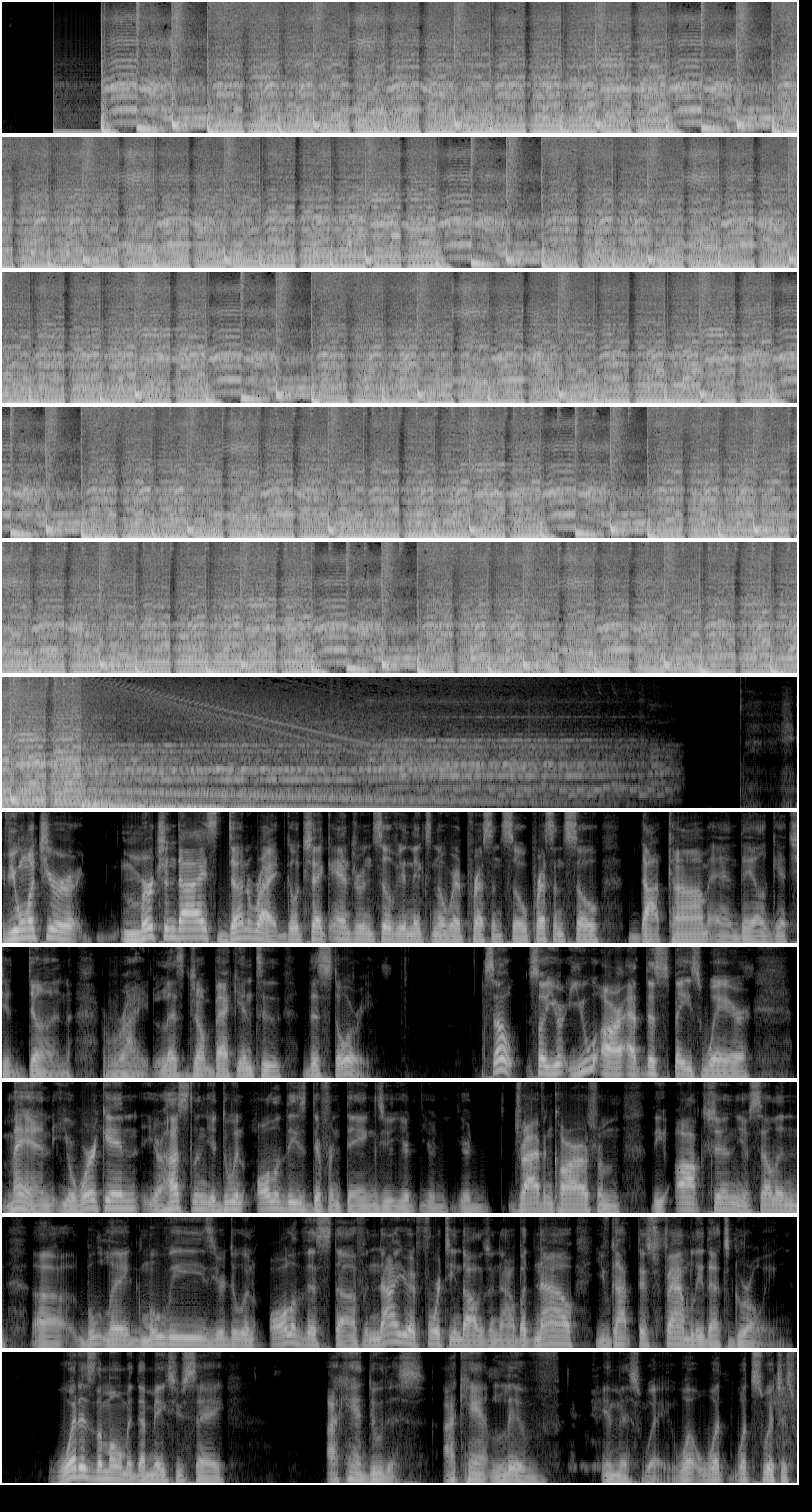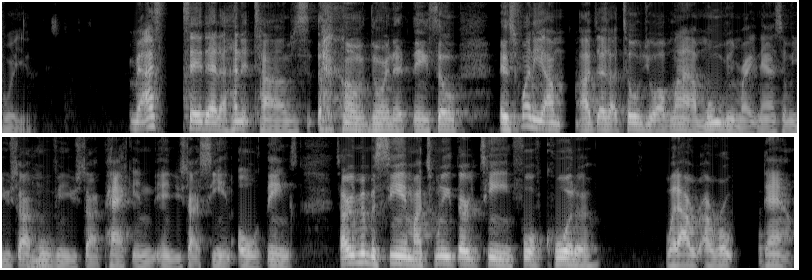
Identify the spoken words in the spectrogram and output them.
Want your merchandise done right, go check Andrew and Sylvia Nixon over at Press and So, pressandso.com, and they'll get you done right. Let's jump back into this story. So, so you're you are at this space where, man, you're working, you're hustling, you're doing all of these different things. You, you're you're you're driving cars from the auction. You're selling uh, bootleg movies. You're doing all of this stuff, and now you're at fourteen dollars an hour. But now you've got this family that's growing. What is the moment that makes you say, "I can't do this. I can't live in this way"? What what what switches for you? I mean, I say that a hundred times um, during that thing. So it's funny. I'm, I, as I told you offline, I'm moving right now. So when you start moving, you start packing and you start seeing old things. So I remember seeing my 2013 fourth quarter, what I, I wrote down.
